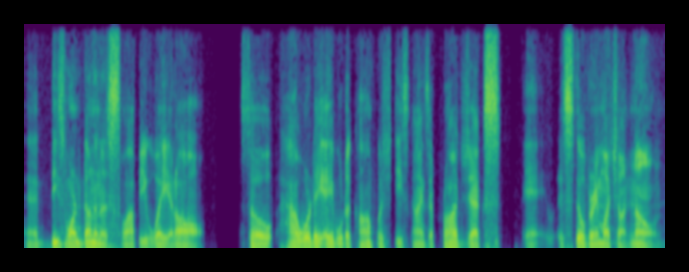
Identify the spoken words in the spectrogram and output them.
And these weren't done in a sloppy way at all. So, how were they able to accomplish these kinds of projects? Eh, is still very much unknown.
